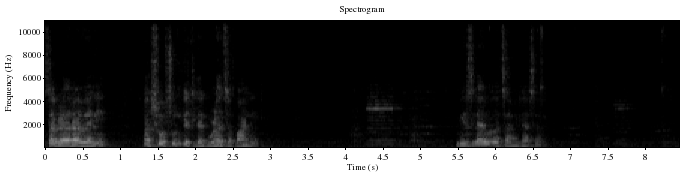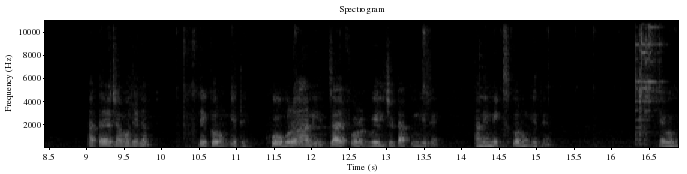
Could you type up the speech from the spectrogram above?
सगळ्या रव्याने शोषून घेतलं गुळाचं पाणी. भिजलाय बघा चांगलं असं. आता याच्यामध्ये ना हे करून घेते. खोबरं आणि जायफळ वेलची टाकून घेते. आणि मिक्स करून घेते. हे बघा.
